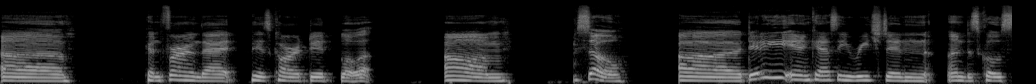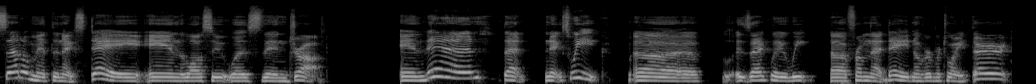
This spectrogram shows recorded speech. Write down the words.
uh confirm that his car did blow up. Um, so uh Diddy and Cassie reached an undisclosed settlement the next day, and the lawsuit was then dropped. And then that next week, uh, exactly a week uh, from that day, November 23rd,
